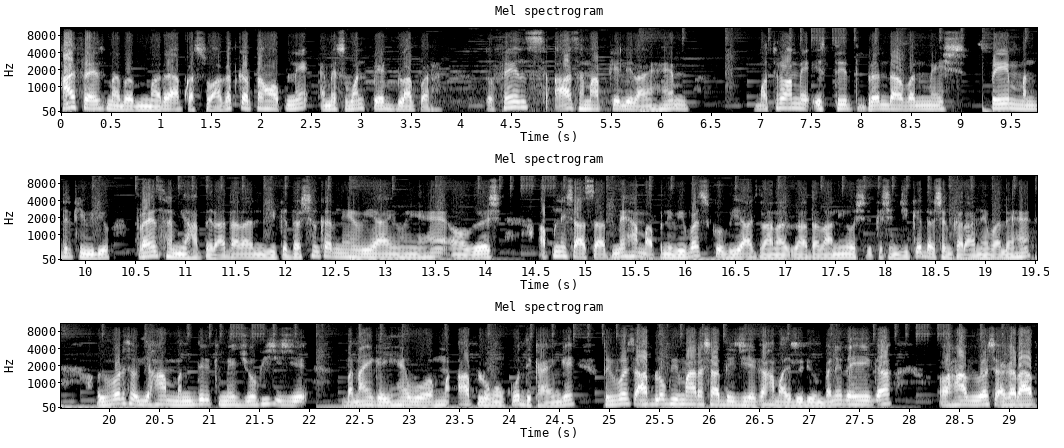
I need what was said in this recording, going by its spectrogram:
हाय फ्रेंड्स मैं मरे आपका स्वागत करता हूँ अपने M S one paid blog पर। तो फ्रेंड्स आज हम आपके लिए लाए हैं मथुरा में स्थित वृंदावन में प्रेम मंदिर की वीडियो फ्रेंड्स हम यहाँ पे राधा रानी जी के दर्शन करने हुए आए हुए हैं और विवश, अपने साथ साथ में हम अपने विवर्स को भी आज राधा रानी और श्री कृष्ण जी के दर्शन कराने वाले हैं। और विवर्स यहाँ मंदिर में जो भी चीज़ें बनाई गई हैं, वो हम आप लोगों को दिखाएँगे। तो विवर्स आप लोग भी हमारा साथ दीजिएगा, हमारी वीडियो में बने रहिएगा। और हाँ व्यूवर्स अगर आप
